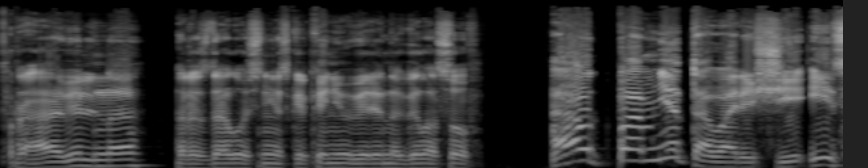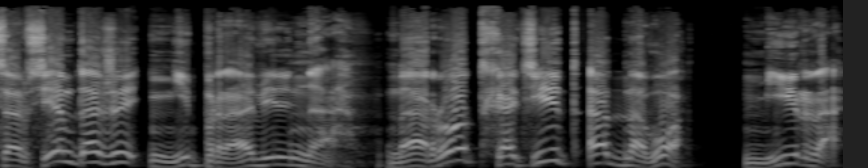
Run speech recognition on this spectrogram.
«Правильно», — раздалось несколько неуверенных голосов. «А вот по мне, товарищи, и совсем даже неправильно. Народ хотит одного — мира.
